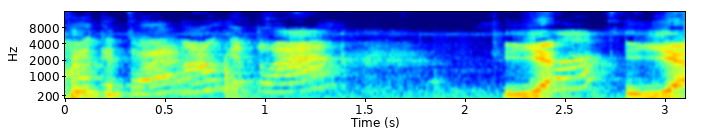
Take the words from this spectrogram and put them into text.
మాకెత్తవా? మామకి ఎత్తవా ఇయ్యా ఇయ్యా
